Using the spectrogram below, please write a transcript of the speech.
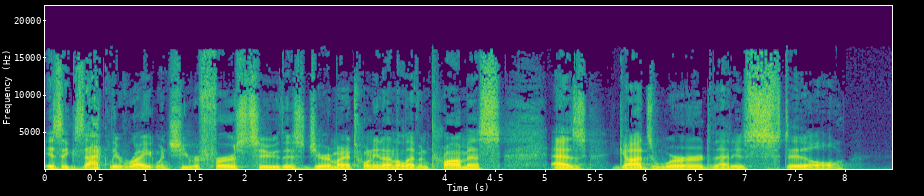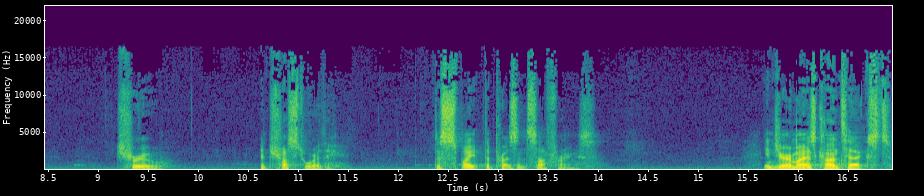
is exactly right when she refers to this Jeremiah 29 11 promise as God's word that is still true and trustworthy despite the present sufferings. In Jeremiah's context,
